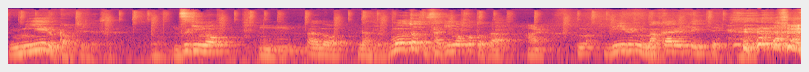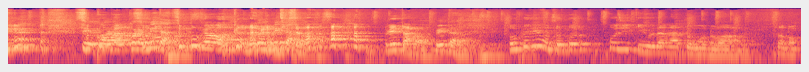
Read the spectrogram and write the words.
見えるかもしれないですよ、次のうん。うんあのなんだろうもうちょっと先のことが、はい。ま、リールに巻かれていて。でこれこれメタそこが分かんなくなってきこれたメタメタなんですよ僕でもそこポジティブだなと思うのは、その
